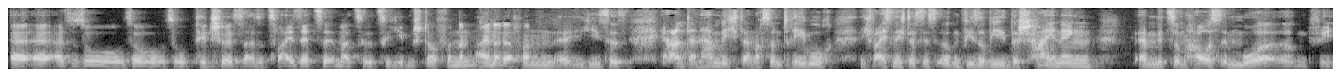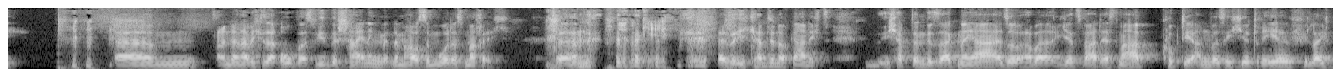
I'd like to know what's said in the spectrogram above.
Äh, äh, also so, so, so Pitches, also zwei Sätze immer zu, zu jedem Stoff. Und dann einer davon äh, hieß es, ja, und dann haben wir da noch so ein Drehbuch, ich weiß nicht, das ist irgendwie so wie The Shining äh, mit so einem Haus im Moor irgendwie. ähm, und dann habe ich gesagt, oh, was wie The Shining mit einem Haus im Moor, das mache ich. Ähm, okay. Also ich kannte noch gar nichts. Ich habe dann gesagt, na ja, also aber jetzt wart erst mal ab, guck dir an, was ich hier drehe. Vielleicht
